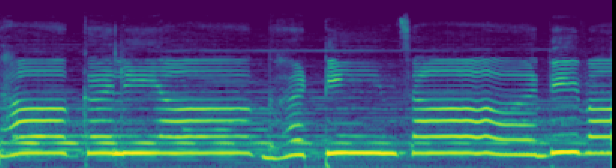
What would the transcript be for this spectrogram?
झाकलिया घटींचा दिवा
